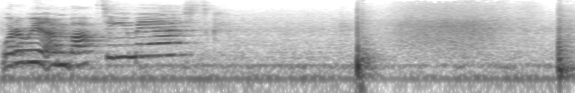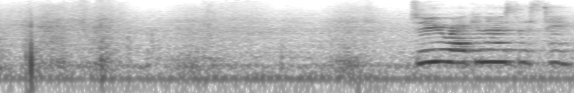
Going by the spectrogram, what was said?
What are we unboxing you may ask? Do you recognize this tape?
